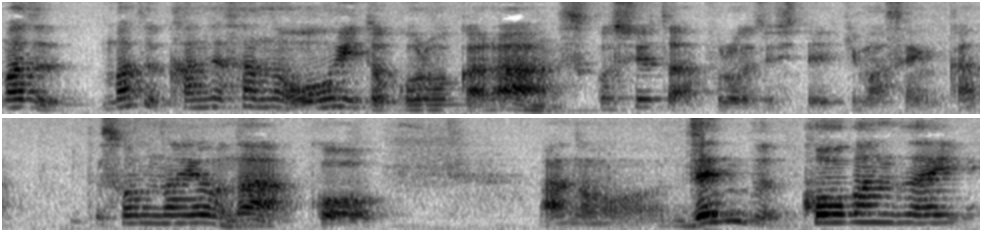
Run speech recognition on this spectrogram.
まずまず患者さんの多いところから少しずつアプローチしていきませんか、そんなようなこうあの全部抗がん剤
